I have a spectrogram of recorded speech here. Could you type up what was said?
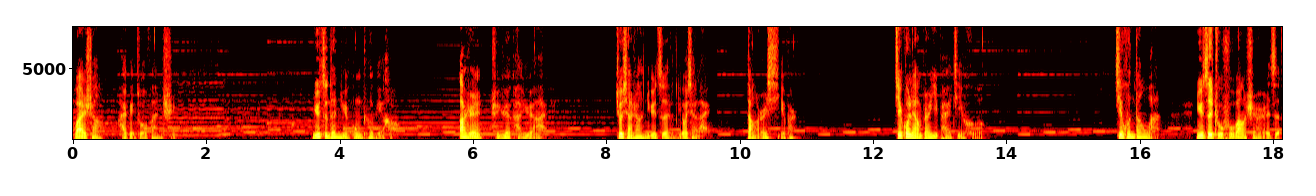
晚上还给做饭吃。女子的女工特别好，二人是越看越爱，就想让女子留下来当儿媳妇儿。结果两边一拍即合。结婚当晚。女子嘱咐王氏儿子，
